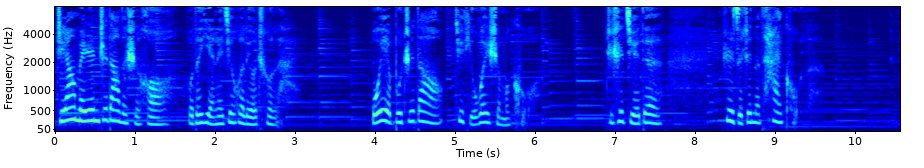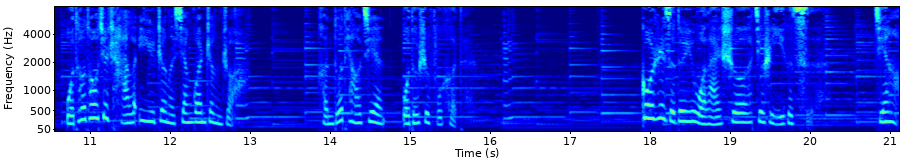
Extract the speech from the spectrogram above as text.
只要没人知道的时候，我的眼泪就会流出来。我也不知道具体为什么苦，只是觉得日子真的太苦了。我偷偷去查了抑郁症的相关症状，很多条件我都是符合的。过日子对于我来说就是一个词：煎熬。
